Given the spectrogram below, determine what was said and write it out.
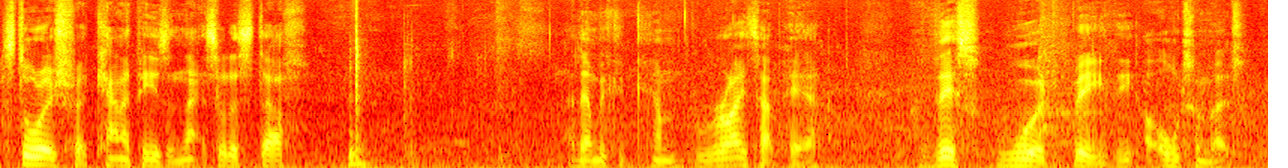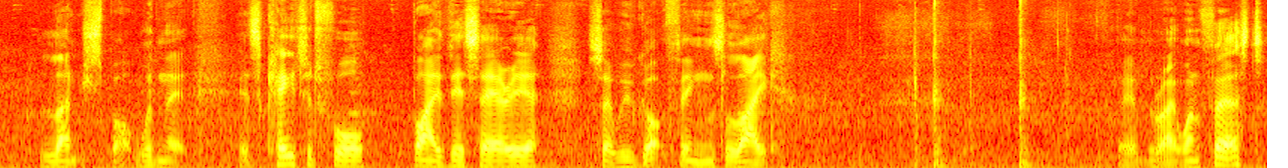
storage for canopies and that sort of stuff. And then we could come right up here. This would be the ultimate lunch spot, wouldn't it? It's catered for by this area. So we've got things like, the right one first.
